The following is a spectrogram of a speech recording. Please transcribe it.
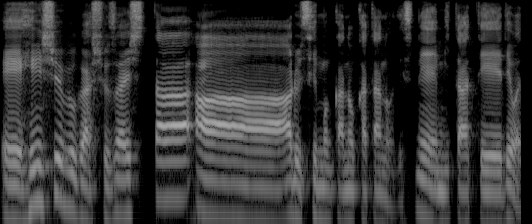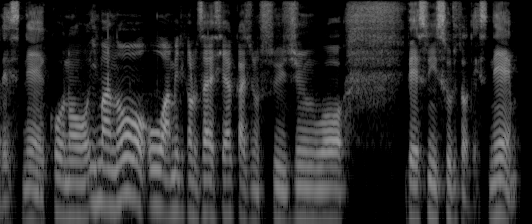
えー、編集部が取材したあある専門家の方のですね、見立てではですね、この今のアメリカの財政赤字の水準をベースにするとですね、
